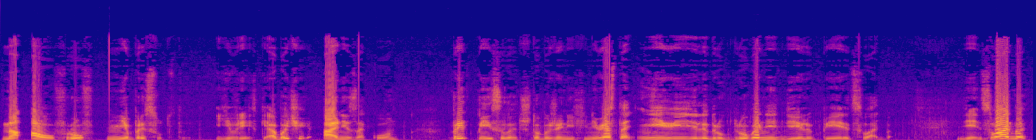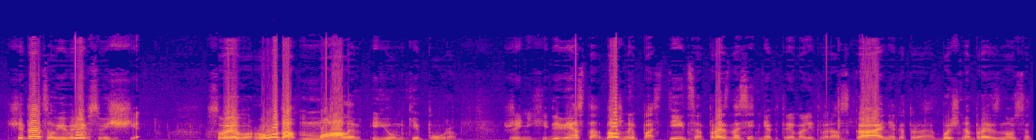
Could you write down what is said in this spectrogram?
на ауфруф не присутствует. Еврейский обычай, а не закон, предписывает, чтобы жених и невеста не видели друг друга неделю перед свадьбой. День свадьбы считается у евреев священным своего рода малым Йом-Кипуром. Жених и невеста должны поститься, произносить некоторые молитвы раскаяния, которые обычно произносят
